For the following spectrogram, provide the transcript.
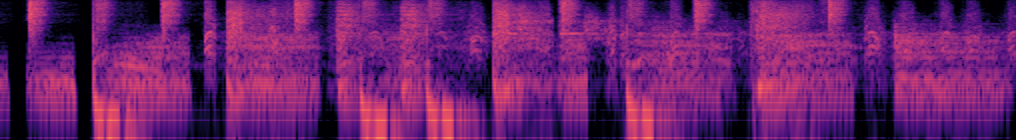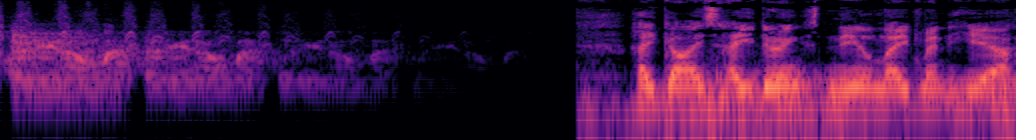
Hey guys, how you doing? It's Neil Maidment here.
